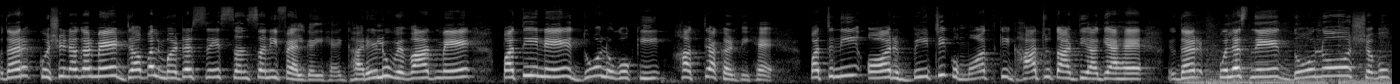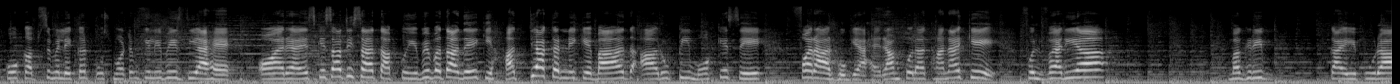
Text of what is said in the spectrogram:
उधर कुशीनगर में double murder से सनसनी फैल गई है। घरेलू विवाद में पति ने दो लोगों की हत्या कर दी है। पत्नी और बेटी को मौत की घाट उतार दिया गया है। उधर पुलिस ने दोनों शवों को कब्जे में लेकर पोस्टमार्टम के लिए भेज दिया है। और इसके साथ ही साथ आपको ये भी बता दें कि हत्या करने के बाद आरोपी मौके से फरार हो गया है। रामकोला थाना के फुलवरिया मगरिब का ये पूरा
